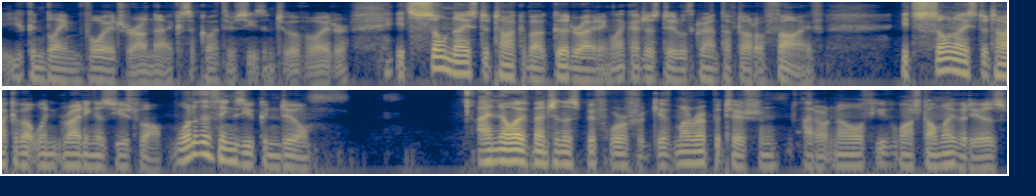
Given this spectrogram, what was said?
you can blame Voyager on that because I'm going through season two of Voyager. It's so nice to talk about good writing, like I just did with Grand Theft Auto 5. It's so nice to talk about when writing is used well. One of the things you can do, I know I've mentioned this before, forgive my repetition, I don't know if you've watched all my videos,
